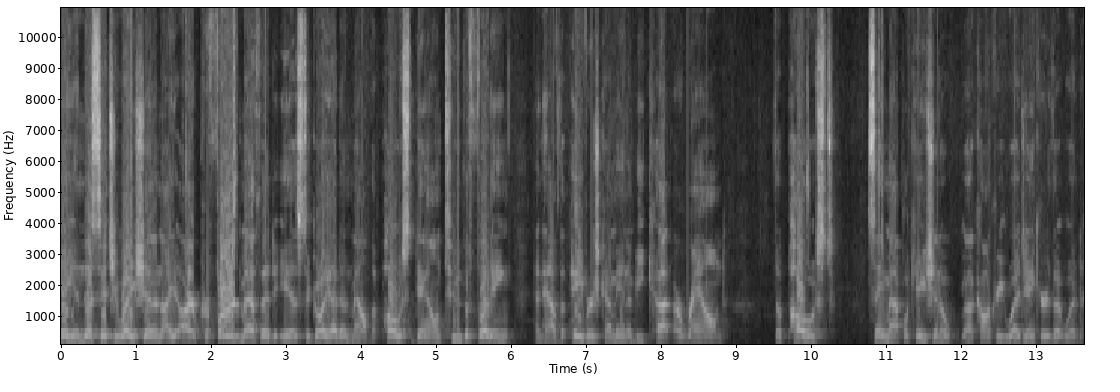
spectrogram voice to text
Okay, in this situation, I, our preferred method is to go ahead and mount the post down to the footing and have the pavers come in and be cut around the post. Same application, of a concrete wedge anchor that would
